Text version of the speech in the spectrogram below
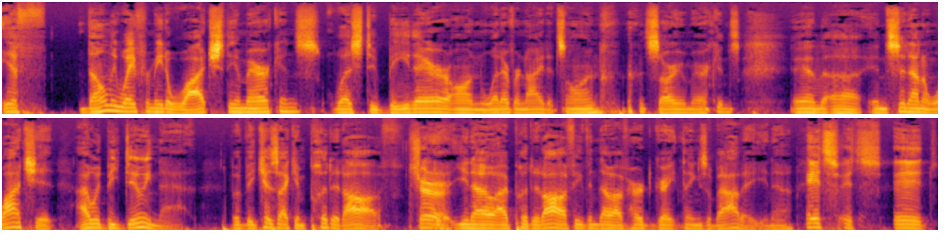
if the only way for me to watch the Americans was to be there on whatever night it's on. Sorry, Americans, and uh, and sit down and watch it. I would be doing that, but because I can put it off, Sure. uh, you know, I put it off, even though I've heard great things about it. You know, It's it's it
